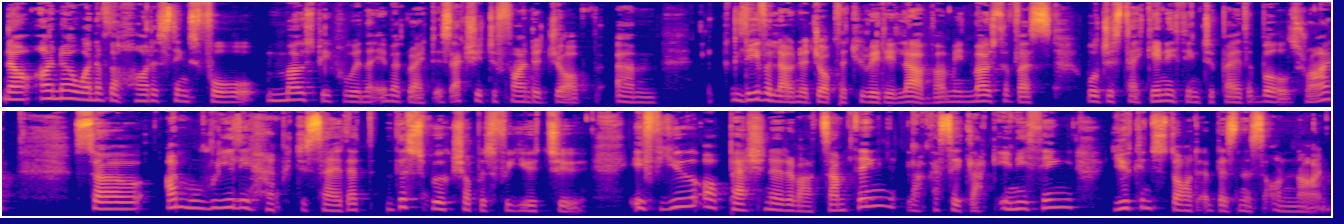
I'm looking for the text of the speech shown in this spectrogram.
Now, I know one of the hardest things for most people when they immigrate is actually to find a job, um, leave alone a job that you really love. I mean, most of us will just take anything to pay the bills, right? So I'm really happy to say that this workshop is for you too. If you are passionate about something, like I said, like anything, you can start a business online.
